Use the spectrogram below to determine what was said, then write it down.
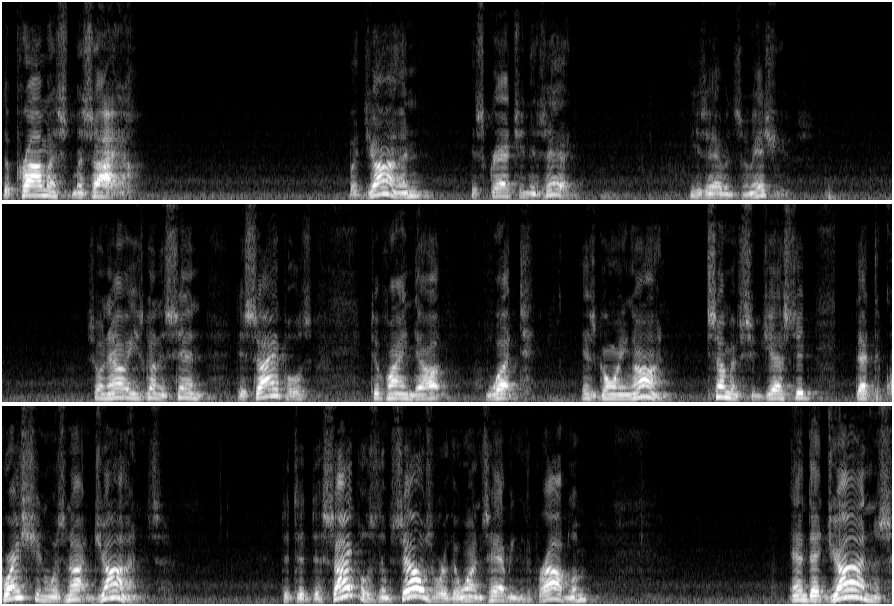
the promised Messiah. But John is scratching his head. He's having some issues. So now he's going to send disciples to find out what is going on. Some have suggested that the question was not John's. that the disciples themselves were the ones having the problem, and that John's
